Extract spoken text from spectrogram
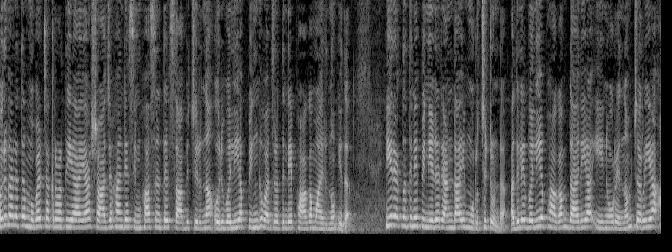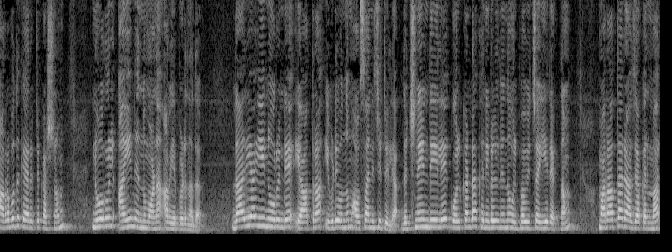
ഒരു കാലത്ത് മുഗൾ ചക്രവർത്തിയായ ഷാജഹാന്റെ സിംഹാസനത്തിൽ സ്ഥാപിച്ചിരുന്ന ഒരു വലിയ പിങ്ക് വജ്രത്തിന്റെ ഭാഗമായിരുന്നു ഇത്. ഈ രത്നത്തിനെ പിന്നീട് രണ്ടായി മുറിച്ചിട്ടുണ്ട്. അതിലെ വലിയ ഭാഗം ദാരിയ ഇ നൂർ എന്നും ചെറിയ അറുപത് കാരറ്റ് കഷ്ണം നൂറുൽ ഐൻ എന്നുമാണ് അറിയപ്പെടുന്നത്. ദാരിയ ഇ നൂറിന്റെ യാത്ര ഇവിടെ ഒന്നും അവസാനിച്ചിട്ടില്ല. ദക്ഷിണേന്ത്യയിലെ ഗോൽക്കണ്ട ഖനികളിൽ നിന്ന് ഉത്ഭവിച്ച ഈ രത്നം മറാത്ത രാജാക്കന്മാർ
